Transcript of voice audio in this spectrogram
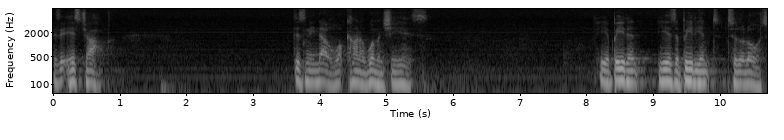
is it his child? Doesn't he know what kind of woman she is? He, obedient, he is obedient to the Lord.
